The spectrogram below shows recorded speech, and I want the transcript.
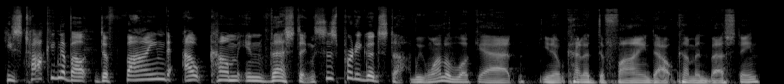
he's talking about defined outcome investing. This is pretty good stuff. We want to look at, you know, kind of defined outcome investing.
